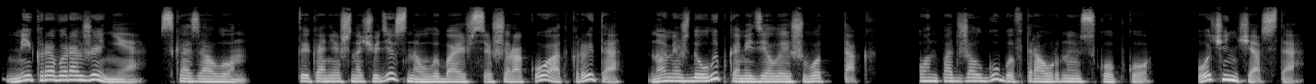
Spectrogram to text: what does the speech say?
«Микровыражение», — сказал он. «Ты, конечно, чудесно улыбаешься широко, открыто, но между улыбками делаешь вот так». Он поджал губы в траурную скобку. «Очень часто,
